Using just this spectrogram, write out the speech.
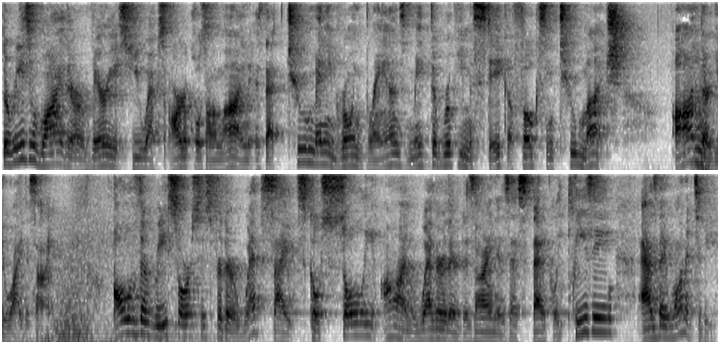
The reason why there are various UX articles online is that too many growing brands make the rookie mistake of focusing too much on their UI design. All of the resources for their websites go solely on whether their design is aesthetically pleasing as they want it to be.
